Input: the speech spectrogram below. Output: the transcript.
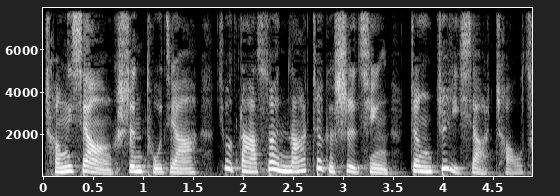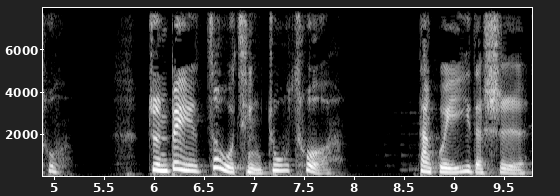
丞相申屠家就打算拿这个事情整治一下晁错，准备奏请朱错，但诡异的是。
